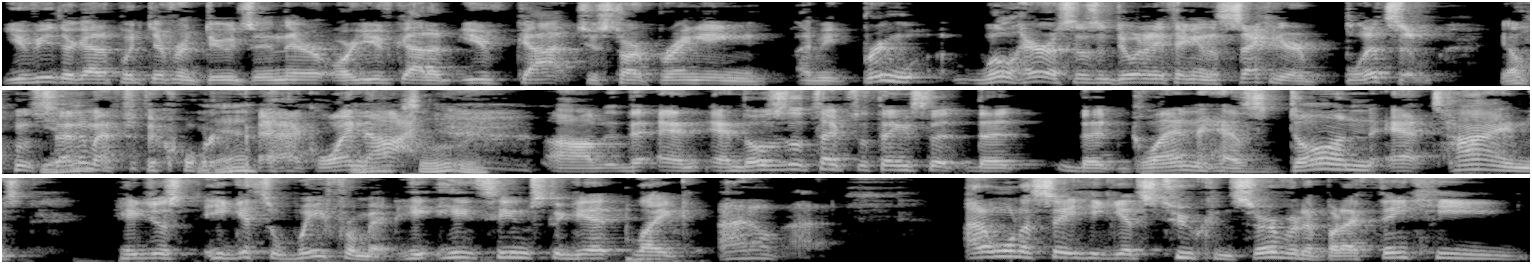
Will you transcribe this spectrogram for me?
you've either got to put different dudes in there, or you've got to you've got to start bringing. I mean, bring Will Harris isn't doing anything in the secondary. Blitz him. You know, send yeah. him after the quarterback. Yeah. Why not? Absolutely. Um, and and those are the types of things that that that Glenn has done at times he just he gets away from it. He he seems to get like I don't I don't want to say he gets too conservative, but I think he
